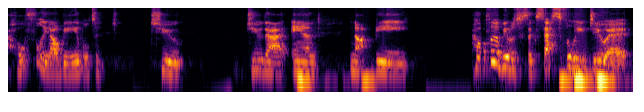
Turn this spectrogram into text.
hopefully I'll be able to to do that and not be hopefully I'll be able to successfully do it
